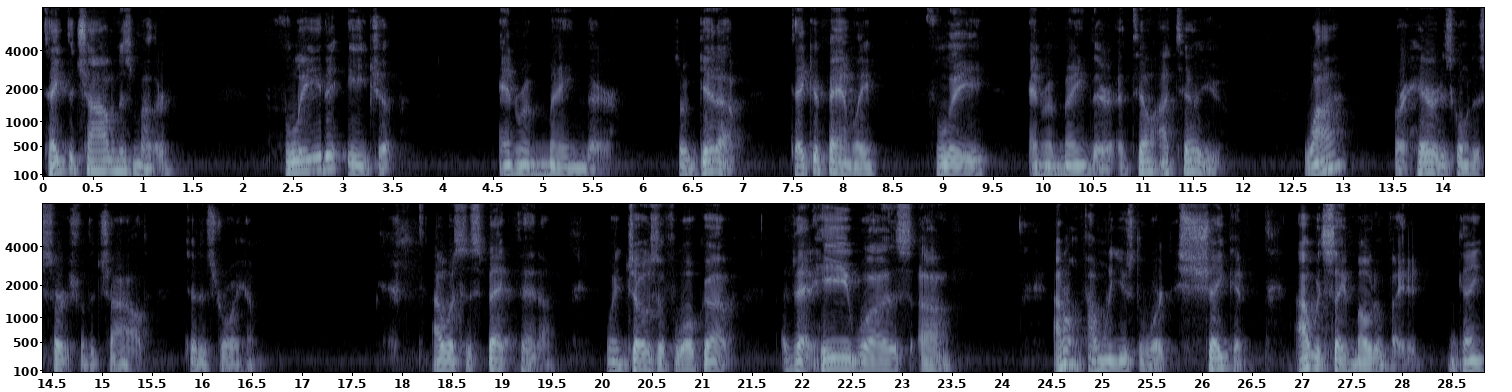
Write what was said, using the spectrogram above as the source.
take the child and his mother, flee to Egypt, and remain there. So get up, take your family, flee, and remain there until I tell you. Why? For Herod is going to search for the child to destroy him. I would suspect that uh, when Joseph woke up, that he was, uh, I don't know if I want to use the word shaken. I would say motivated, okay?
